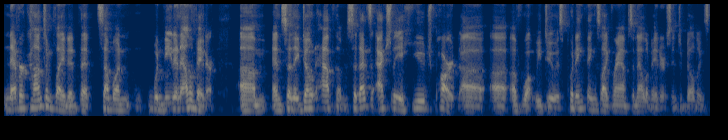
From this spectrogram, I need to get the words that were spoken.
never contemplated that someone would need an elevator. Um, and so they don't have them. So that's actually a huge part uh, uh, of what we do is putting things like ramps and elevators into buildings.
